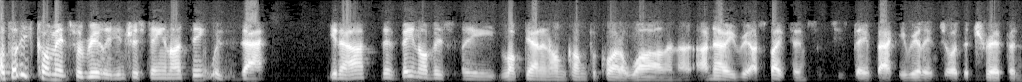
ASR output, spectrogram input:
I thought his comments were really interesting, and I think with Zac, you know, they've been obviously locked down in Hong Kong for quite a while, and I, I know he. Re- I spoke to him since he's been back. He really enjoyed the trip, and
